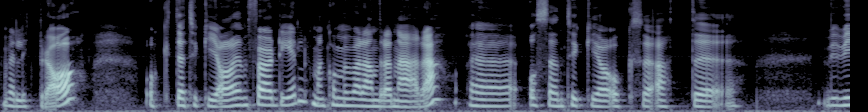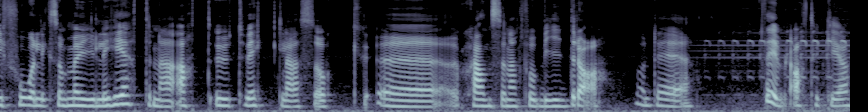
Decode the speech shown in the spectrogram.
väldigt bra och det tycker jag är en fördel. Man kommer varandra nära. Eh, och sen tycker jag också att eh, vi får liksom möjligheterna att utvecklas och chansen att få bidra. Och det, det är bra tycker jag.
